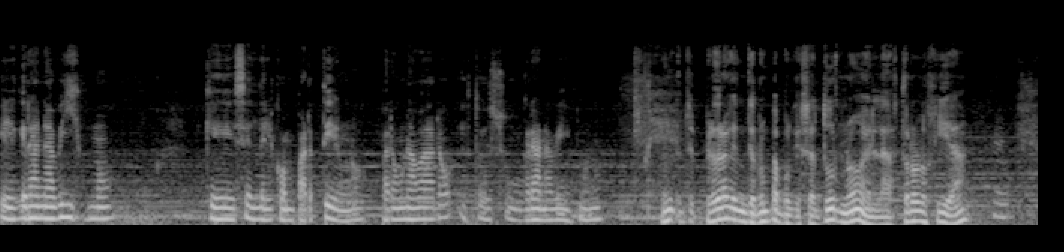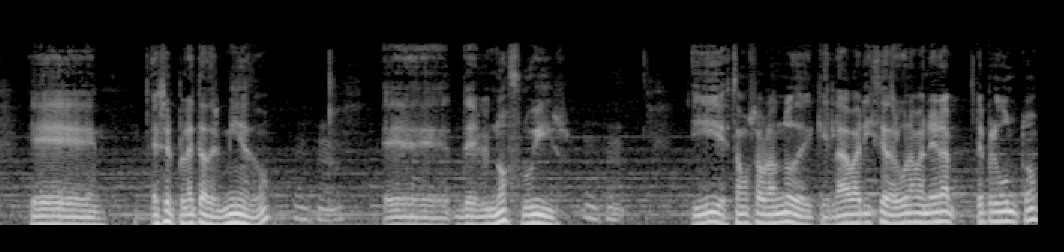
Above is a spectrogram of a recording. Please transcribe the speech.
el gran abismo que es el del compartir, ¿no? Para un avaro esto es un gran abismo, ¿no? Perdona que te interrumpa porque Saturno en la astrología eh, es el planeta del miedo, eh, del no fluir. Y estamos hablando de que la avaricia, de alguna manera, te pregunto,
